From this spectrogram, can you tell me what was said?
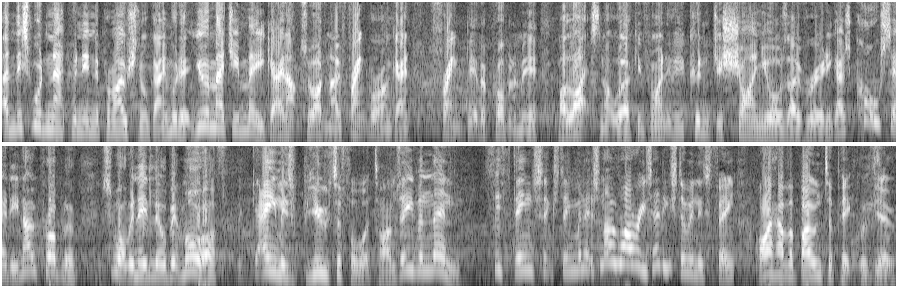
And this wouldn't happen in the promotional game, would it? You imagine me going up to, I don't know, Frank Warren going, Frank, bit of a problem here. My light's not working for my interview. Couldn't just shine yours over here. And he goes, cool, Eddie, no problem. This is what we need a little bit more of. The game is beautiful at times. Even then, 15, 16 minutes, no worries. Eddie's doing his thing. I have a bone to pick with you.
